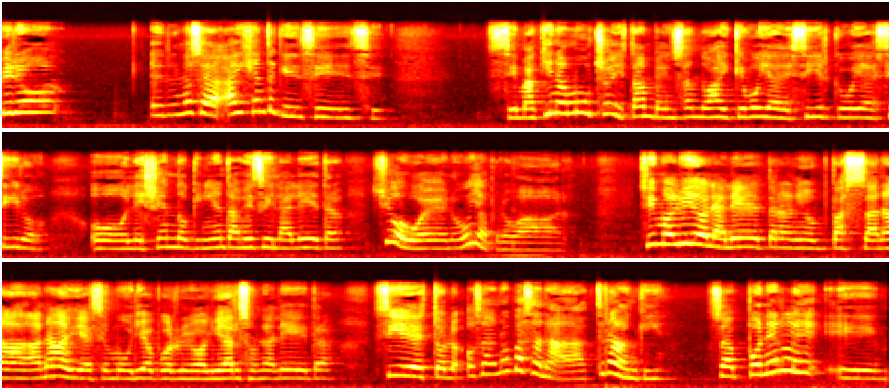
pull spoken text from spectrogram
Pero, eh, no sé, hay gente que se, se, se maquina mucho y están pensando, ay, ¿qué voy a decir? ¿Qué voy a decir? O, o leyendo 500 veces la letra. Yo, bueno, voy a probar. Si me olvido la letra, no pasa nada. Nadie se murió por olvidarse una letra. Si esto, o sea, no pasa nada. Tranqui. O sea, ponerle eh,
